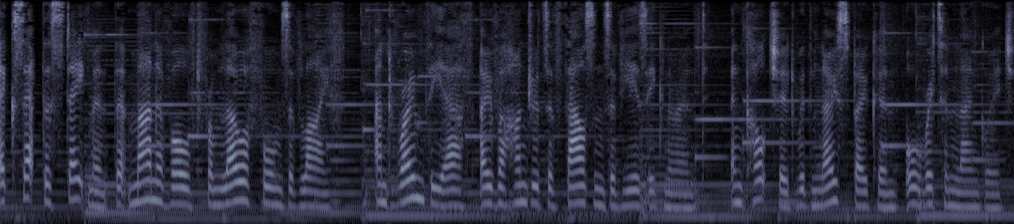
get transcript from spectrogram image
accept the statement that man evolved from lower forms of life and roamed the earth over hundreds of thousands of years ignorant and cultured with no spoken or written language.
